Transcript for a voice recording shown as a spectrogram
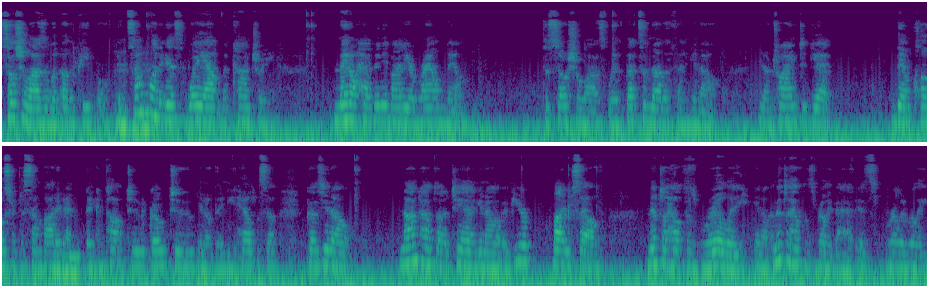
socializing with other people. Mhm. If someone is way out in the country, and they don't have anybody around them to socialize with. That's another thing, you know. You know, trying to get them closer to somebody Mhm. that they can talk to, go to, you know, if they need help and stuff. Because, you know, nine times out of ten, you know, if you're by yourself, mental health is really, you know, mental health is really bad. It's really, really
